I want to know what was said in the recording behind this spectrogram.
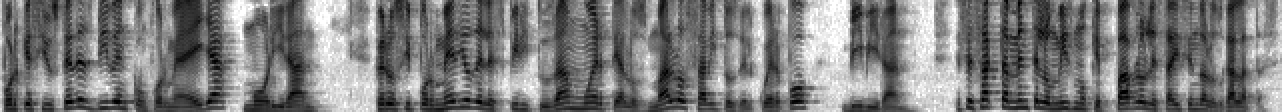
Porque si ustedes viven conforme a ella, morirán. Pero si por medio del Espíritu dan muerte a los malos hábitos del cuerpo, vivirán. Es exactamente lo mismo que Pablo le está diciendo a los Gálatas.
